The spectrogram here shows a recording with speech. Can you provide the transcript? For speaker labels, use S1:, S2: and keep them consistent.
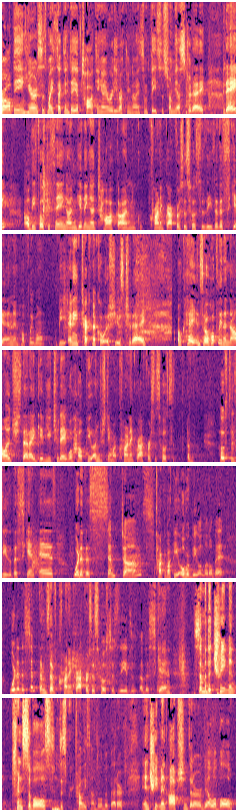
S1: for all being here. This is my second day of talking. I already recognize some faces from yesterday. Today, I'll be focusing on giving a talk on chronic graft versus host disease of the skin, and hopefully won't be any technical issues today. Okay, and so hopefully the knowledge that I give you today will help you understand what chronic graft versus host, host disease of the skin is, what are the symptoms, talk about the overview a little bit, what are the symptoms of chronic graft versus host disease of the skin? Some of the treatment principles, this probably sounds a little bit better, and treatment options that are available.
